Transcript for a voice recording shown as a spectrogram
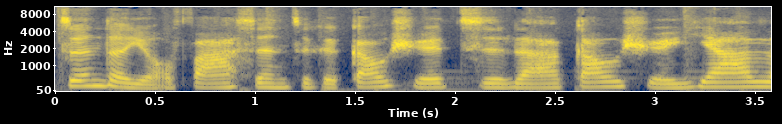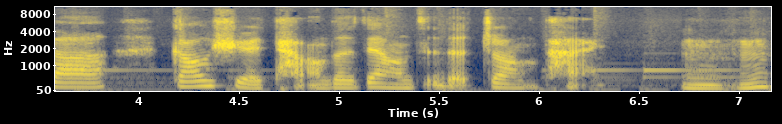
真的有发生这个高血脂啦、高血压啦、高血糖的这样子的状态。嗯哼，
